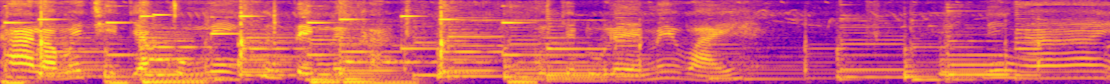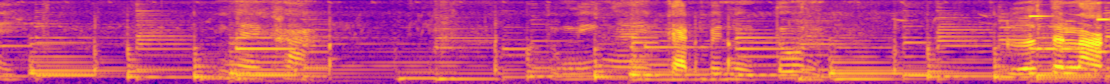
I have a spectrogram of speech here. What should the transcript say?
ถ้าเราไม่ฉีดยาคุมนี่ขึ้นเต็มเลยค่ะ มันจะดูแลไม่ไหว นี่ไง นี่ไงค่ะ ตรงนี้ไงกัดไปหนึ่งต้น เหลือแต่หลัก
